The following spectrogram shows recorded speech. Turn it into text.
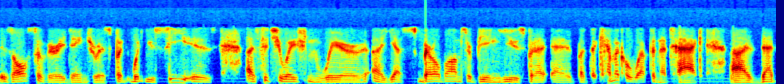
is also very dangerous. But what you see is a situation where uh, yes, barrel bombs are being used, but uh, but the chemical weapon attack uh, that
